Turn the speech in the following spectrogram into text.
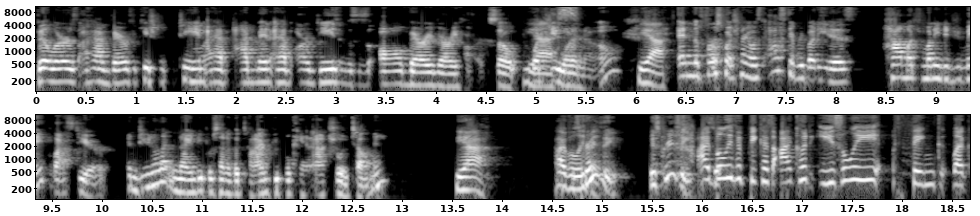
billers, I have verification team, I have admin, I have RDs, and this is all very, very hard. So yes. what do you want to know? Yeah. And the first question I always ask everybody is, how much money did you make last year? And do you know that 90% of the time people can't actually tell me? Yeah. I believe it's crazy. It. It's crazy. I so, believe it because I could easily think like,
